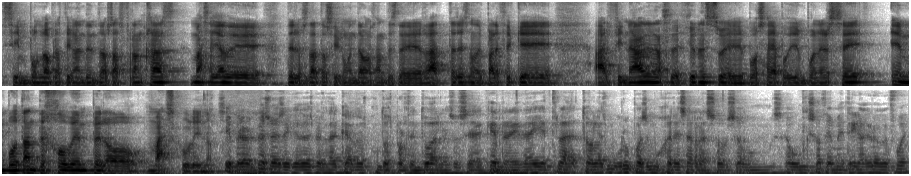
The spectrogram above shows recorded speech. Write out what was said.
se imponga prácticamente en todas las franjas, más allá de, de los datos que comentábamos antes de GAT3, donde parece que al final en las elecciones eh, pues haya podido imponerse en votante joven pero masculino. Sí, pero el PSOE se quedó, es verdad que a dos puntos porcentuales, o sea que en realidad y entre todos los grupos de mujeres arrasó según, según sociométrica creo que fue.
